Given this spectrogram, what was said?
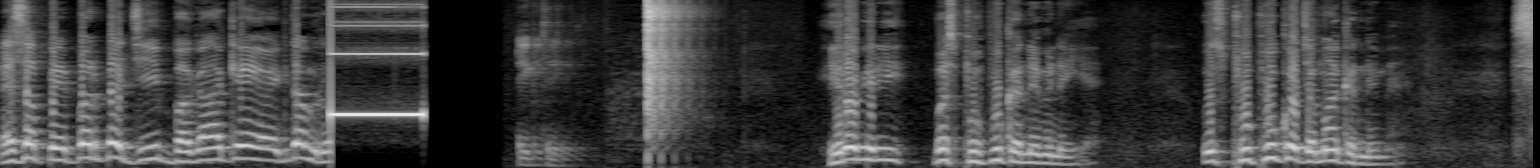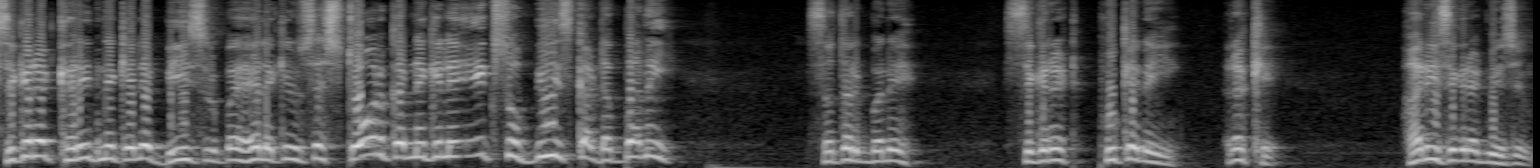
ऐसा पेपर पे जीप भगा के एकदम टेक थ्री हीरोगिरी बस फूफू करने में नहीं है। उस फूफू को जमा करने में। सिगरेट खरीदने के लिए बीस रुपए है लेकिन उसे स्टोर करने के लिए 120 का डब्बा नहीं। सतर्क बने, सिगरेट फूके नहीं, रखे। Hari cigarette museum.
